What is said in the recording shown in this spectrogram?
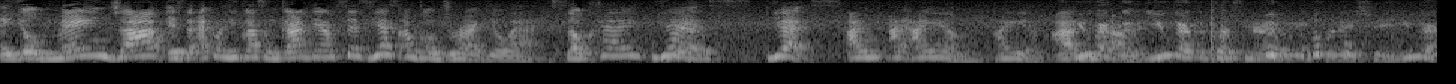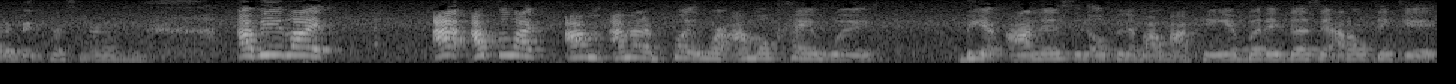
and your main job is to act like you got some goddamn sense, yes, I'm gonna drag your ass. Okay? Yes. Yes, I, I, I am. I am. I, you got the you got the personality for this shit. You got a big personality. I mean, like, I, I feel like I'm I'm at a point where I'm okay with being honest and open about my opinion, but it doesn't. I don't think it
